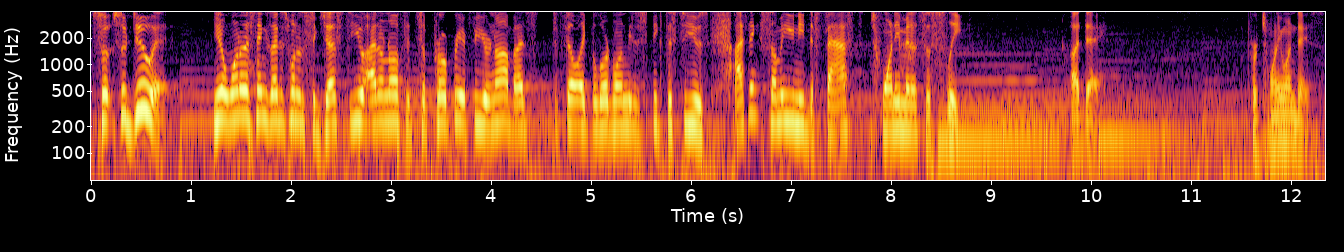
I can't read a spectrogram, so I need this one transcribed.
So, so do it. You know, one of the things I just wanted to suggest to you, I don't know if it's appropriate for you or not, but I just feel like the Lord wanted me to speak this to you, is I think some of you need to fast 20 minutes of sleep a day for 21 days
